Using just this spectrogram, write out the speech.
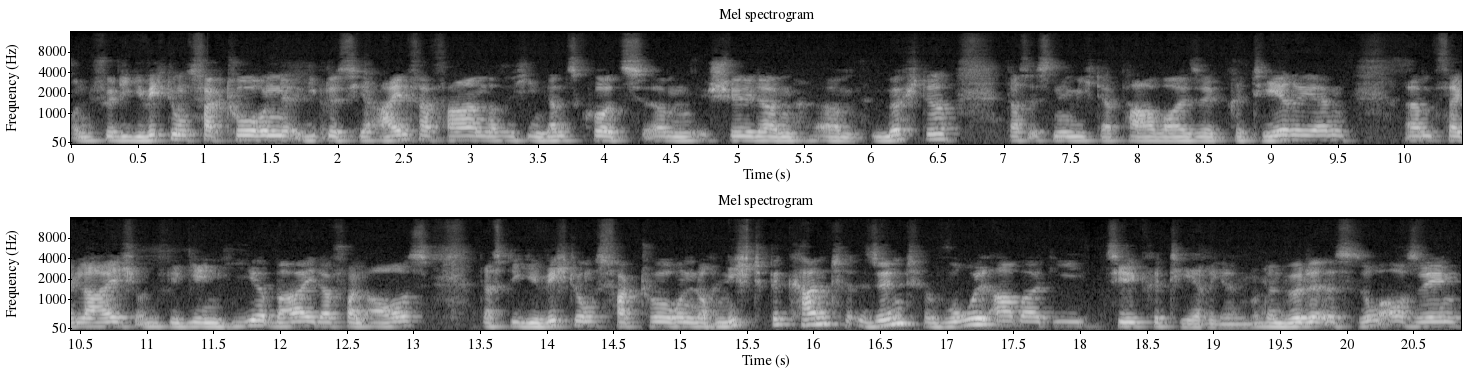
Und für die Gewichtungsfaktoren gibt es hier ein Verfahren, das ich Ihnen ganz kurz ähm, schildern ähm, möchte. Das ist nämlich der paarweise Kriterienvergleich. Ähm, und wir gehen hierbei davon aus, dass die Gewichtungsfaktoren noch nicht bekannt sind, wohl aber die Zielkriterien. Und dann würde es so aussehen,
